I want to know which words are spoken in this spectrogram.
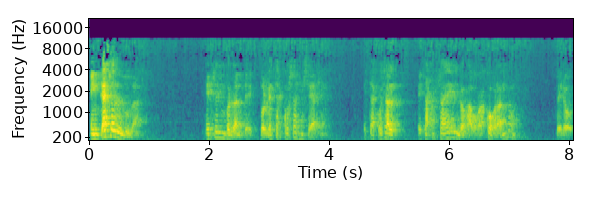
En caso de duda, esto es importante, porque estas cosas no se hacen. Estas cosas, estas cosas es los abogados cobrando. Pero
